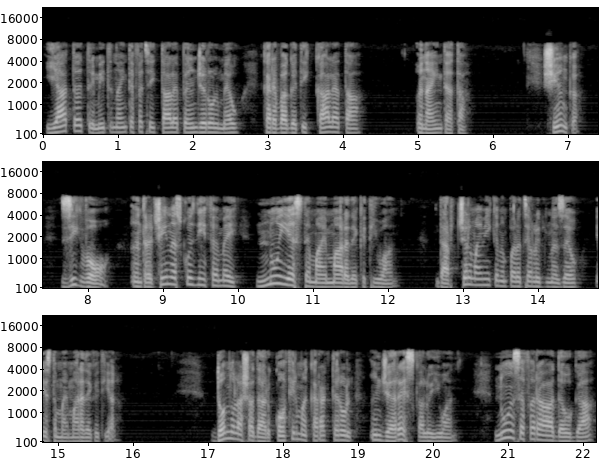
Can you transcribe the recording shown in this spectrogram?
Iată, trimit înainte feței tale pe îngerul meu, care va găti calea ta înaintea ta. Și încă, zic vouă, între cei născuți din femei nu este mai mare decât Ioan, dar cel mai mic în împărăția lui Dumnezeu este mai mare decât el. Domnul așadar confirmă caracterul îngeresc al lui Ioan, nu însă fără a adăuga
